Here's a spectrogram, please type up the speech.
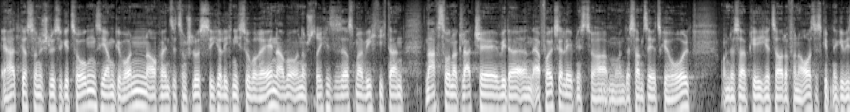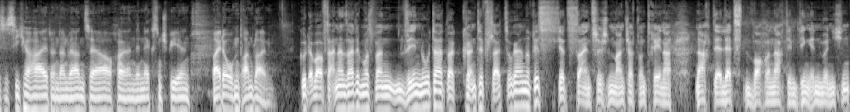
er hat gestern Schlüsse gezogen. Sie haben gewonnen, auch wenn sie zum Schluss sicherlich nicht souverän, aber unterm Strich ist es erstmal wichtig, dann nach so einer Klatsche wieder ein Erfolgserlebnis zu haben und das haben sie jetzt geholt und deshalb gehe ich jetzt auch davon aus, es gibt eine gewisse Sicherheit und dann werden sie ja auch äh, in den nächsten Spielen weiter oben dran bleiben. Gut, aber auf der anderen Seite muss man sehen, Lothar, da könnte vielleicht sogar ein Riss jetzt sein zwischen Mannschaft und Trainer nach der letzten Woche, nach dem Ding in München.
